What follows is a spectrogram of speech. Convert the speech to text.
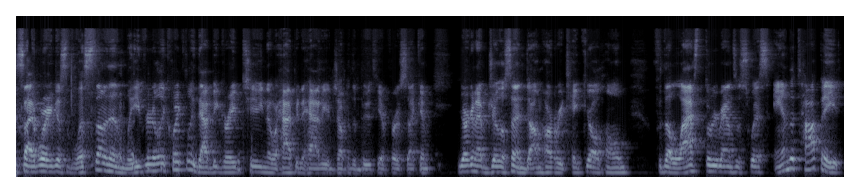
sideboard and just list them and then leave really quickly, that'd be great too. You know, we're happy to have you jump in the booth here for a second. You're gonna have Joe Lissa and Dom Harvey take you all home for the last three rounds of Swiss and the top eight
